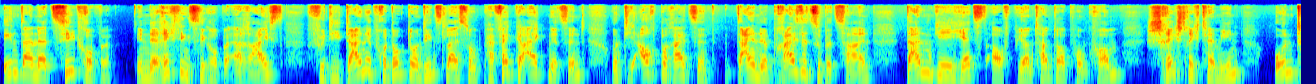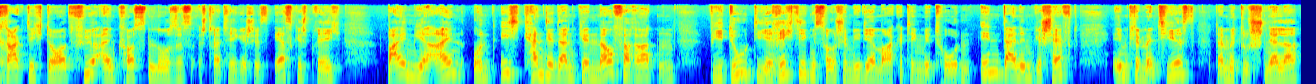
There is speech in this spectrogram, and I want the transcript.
in deiner Zielgruppe, in der richtigen Zielgruppe erreichst, für die deine Produkte und Dienstleistungen perfekt geeignet sind und die auch bereit sind, deine Preise zu bezahlen, dann geh jetzt auf björntantor.com-termin und trag dich dort für ein kostenloses strategisches Erstgespräch bei mir ein und ich kann dir dann genau verraten, wie du die richtigen Social Media Marketing Methoden in deinem Geschäft implementierst, damit du schneller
